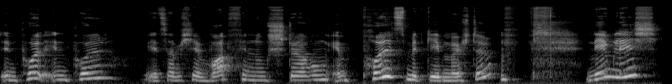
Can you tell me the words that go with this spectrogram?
Impul, Impul jetzt habe ich hier Wortfindungsstörung, Impuls mitgeben möchte. Nämlich,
